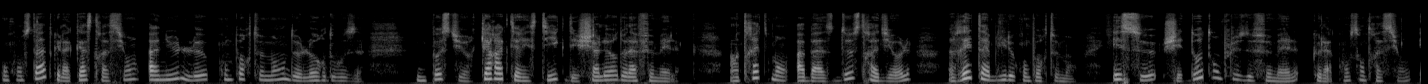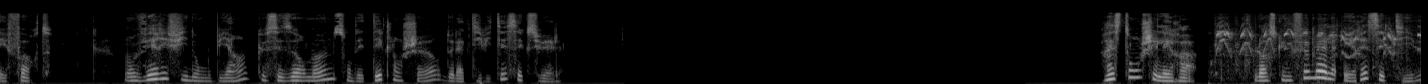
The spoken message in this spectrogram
on constate que la castration annule le comportement de lordose, une posture caractéristique des chaleurs de la femelle. Un traitement à base d'œstradiol rétablit le comportement, et ce, chez d'autant plus de femelles que la concentration est forte. On vérifie donc bien que ces hormones sont des déclencheurs de l'activité sexuelle. Restons chez les rats. Lorsqu'une femelle est réceptive,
